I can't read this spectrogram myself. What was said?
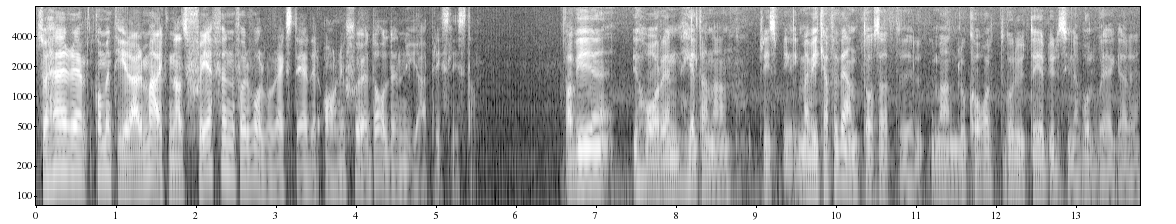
Så här eh, kommenterar marknadschefen för Volvoverkstäder Arne Sjödahl den nya prislistan. Ja, vi, vi har en helt annan prisbild. Men vi kan förvänta oss att eh, man lokalt går ut och erbjuder sina Volvoägare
